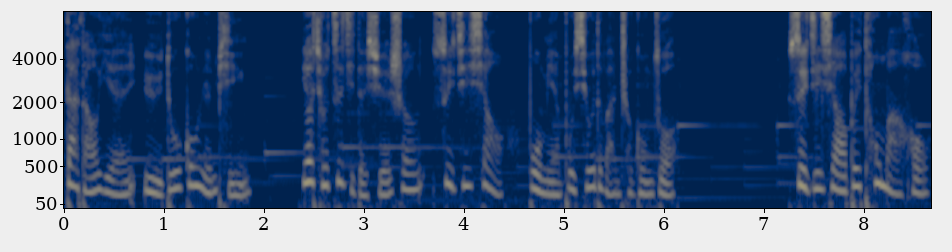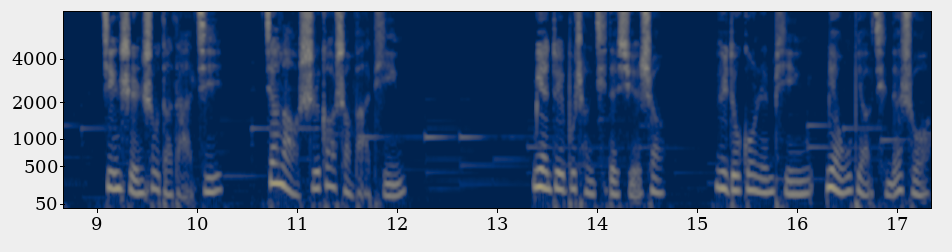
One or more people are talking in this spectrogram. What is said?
大导演宇都宫仁平要求自己的学生岁姬孝不眠不休地完成工作。岁姬孝被痛骂后，精神受到打击，将老师告上法庭。面对不成器的学生，宇都宫仁平面无表情地说。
